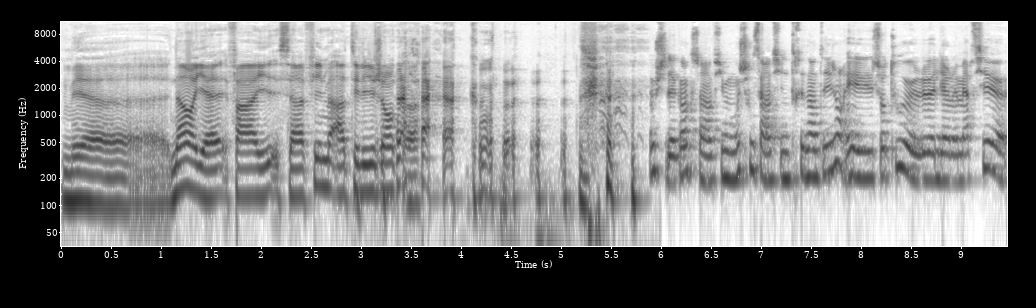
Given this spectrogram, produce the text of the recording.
Mais euh, non, il y a, enfin, c'est un film intelligent, quoi. Je suis d'accord que c'est un film. Moi, je trouve que c'est un film très intelligent et surtout, euh, Valérie Le Mercier euh,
